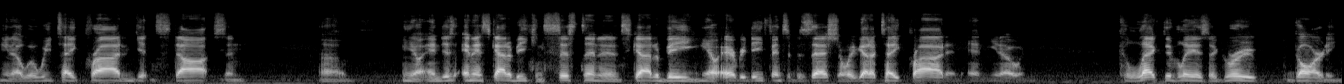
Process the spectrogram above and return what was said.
you know where we take pride in getting stops and um, you know, and just and it's got to be consistent and it's got to be you know every defensive possession we've got to take pride and and you know collectively as a group guarding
